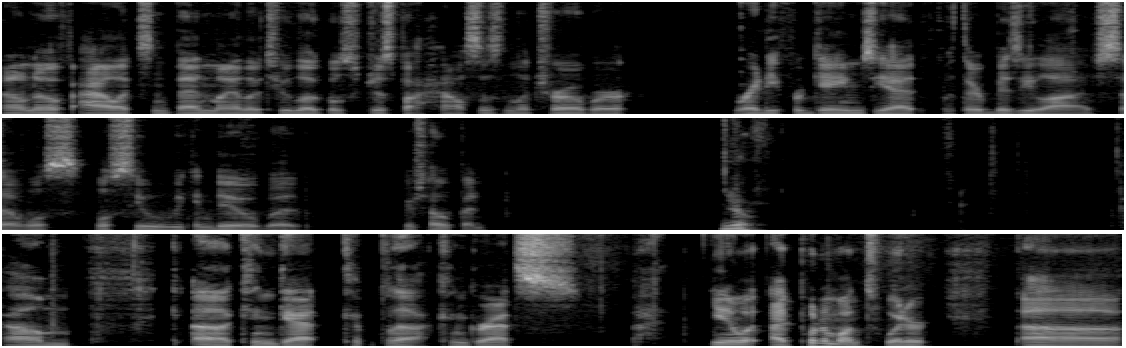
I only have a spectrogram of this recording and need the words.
I don't know if Alex and Ben, my other two locals, who just bought houses in Latrobe, are ready for games yet with their busy lives. So we'll we'll see what we can do. But here's hoping. Yeah. Um, uh, congrats, congrats you know what? I put them on Twitter. Uh,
